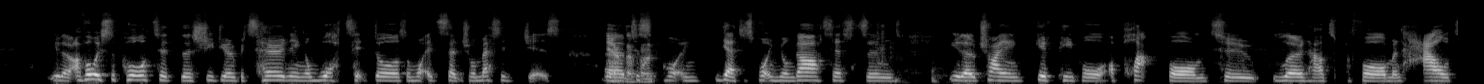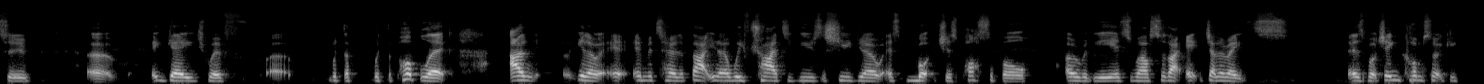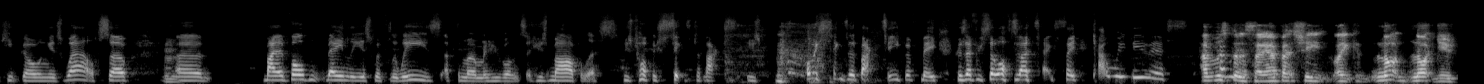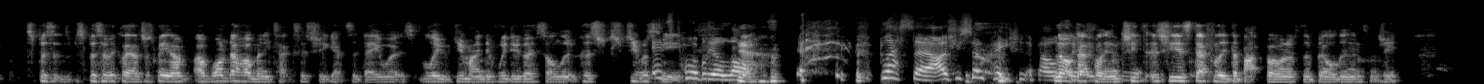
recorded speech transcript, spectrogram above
you know, I've always supported the studio returning and what it does and what its central message is. Yeah, uh, to supporting, yeah, to supporting young artists and, you know, try and give people a platform to learn how to perform and how to uh, engage with uh, with the with the public. And you know, i- in return of that, you know, we've tried to use the studio as much as possible over the years as well, so that it generates as much income, so it can keep going as well. So, Mm. um, my involvement mainly is with Louise at the moment, who runs it, who's marvelous, who's probably six to the back, who's probably six to the back teeth of me because every so often I text say, "Can we do this?" I was going to say, I bet she like not not you speci- specifically. I just mean I, I wonder how many texts she gets a day where it's Lou. Do you mind if we do this or Lou? Because she must It's be. probably a lot. Yeah. Bless her. She's so patient about No, it. definitely, and she she is definitely the backbone of the building, isn't she?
